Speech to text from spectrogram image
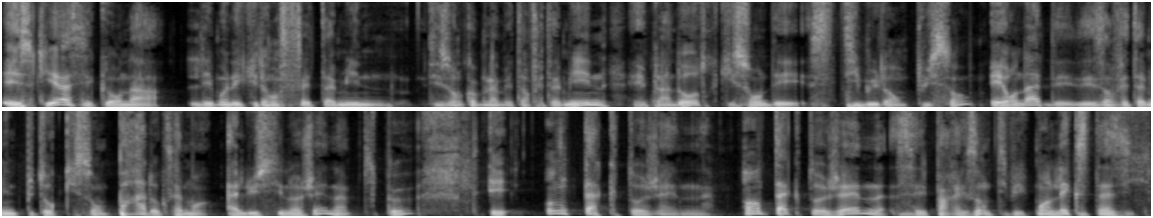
et ce qu'il y a, c'est qu'on a les molécules amphétamines, disons comme la méthamphétamine et plein d'autres, qui sont des stimulants puissants. Et on a des, des, amphétamines plutôt qui sont paradoxalement hallucinogènes un petit peu et antactogènes. Antactogène, c'est par exemple typiquement l'ecstasy.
